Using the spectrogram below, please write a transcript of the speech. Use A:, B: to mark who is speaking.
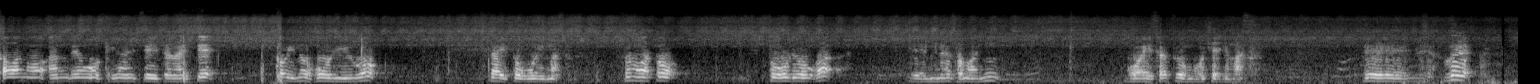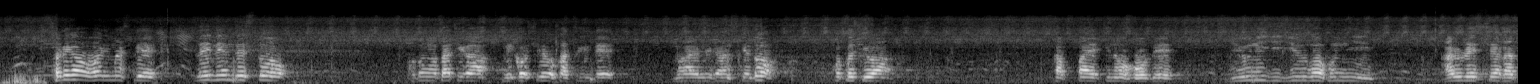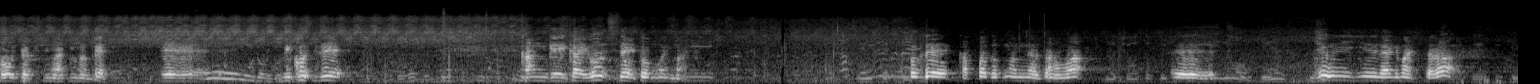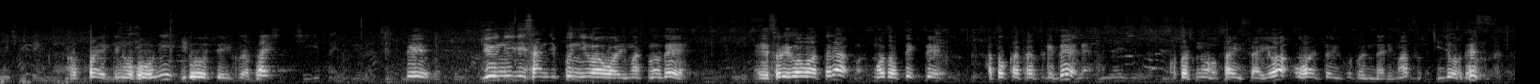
A: 川の安全を祈願していただいて鯉の放流をしたいと思います。その後棟梁が、えー、皆様にご挨拶を申し上げます、えー、でそれが終わりまして例年ですと子供たちがみこしを担いで回るんですけど今年はかっぱ駅の方で12時15分に春列車が到着しますので、えー、みこしで歓迎会をしたいと思います。それでかっぱ族の皆さんは、えー、12時になりましたらかっぱ駅の方に移動してください。で12時30分には終わりますので、えー、それが終わったら戻ってきて後片付けて今年の大祭は終わりということになります。以上です。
